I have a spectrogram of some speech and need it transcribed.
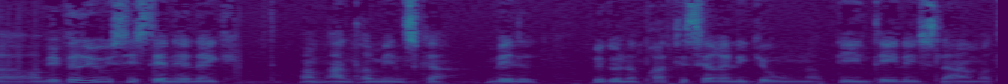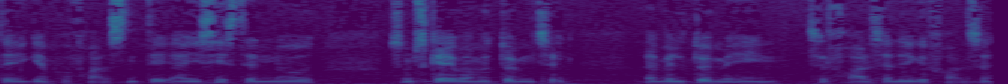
Og, og vi ved jo i sidste ende heller ikke, om andre mennesker vil begynde at praktisere religionen og blive en del af islam, og det igen på frelsen. Det er i sidste ende noget, som skaber med dømme til, at vil dømme en til frelse eller ikke frelse.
